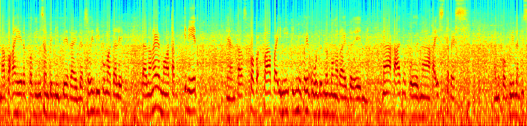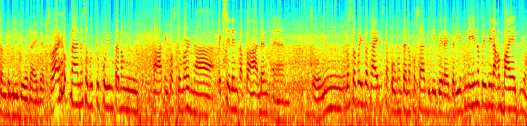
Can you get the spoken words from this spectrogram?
napakahirap paging isang delivery rider. So, hindi po madali. Lalo ngayon, mga tag-init, Yan, tapos papa, papainitin nyo pa yung ulo ng mga rider and nakakaano po yun, nakaka-stress ano po bilang isang delivery rider. So I hope na nasagot ko po yung tanong ng ating customer na excellent ang pangalan. Ayan. So yung basta po yung pagkain is napupunta na po sa delivery rider. Yun, yun na po yung pinakabayad nyo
